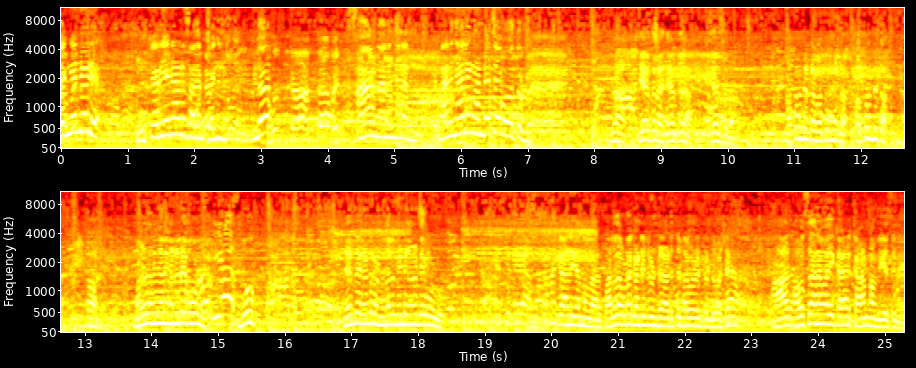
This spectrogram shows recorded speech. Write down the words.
ചെങ്ങന്നൂര്. ചെറിയനാട് സ്ഥലം ചെങ്ങന്നൂർ എന്തോ? ആ നനഞ്ഞ നനഞ്ഞാലും കണ്ടേച്ചേ പോകത്തുള്ളൂ. ചേർത്തല ചേർത്തല ചേർത്തല പത്തനംതിട്ട പത്തനംതിട്ട പത്തനംതിട്ട. ആ മഴ നനഞ്ഞാലും കണ്ടിട്ടേ പോകുള്ളൂ എന്തോ? നേരത്തെ കണ്ടിട്ടുണ്ട് നല്ല വീണ്ടും കണ്ടിട്ടേ പോകുള്ളൂ അവസാനം കാണുക എന്നുള്ളതാണ്. പലതവണ കണ്ടിട്ടുണ്ട് അടുത്തിടപെട്ടിട്ടുണ്ട് പക്ഷെ ആ- അവസാനമായി കാണണം വി എസിനെ.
